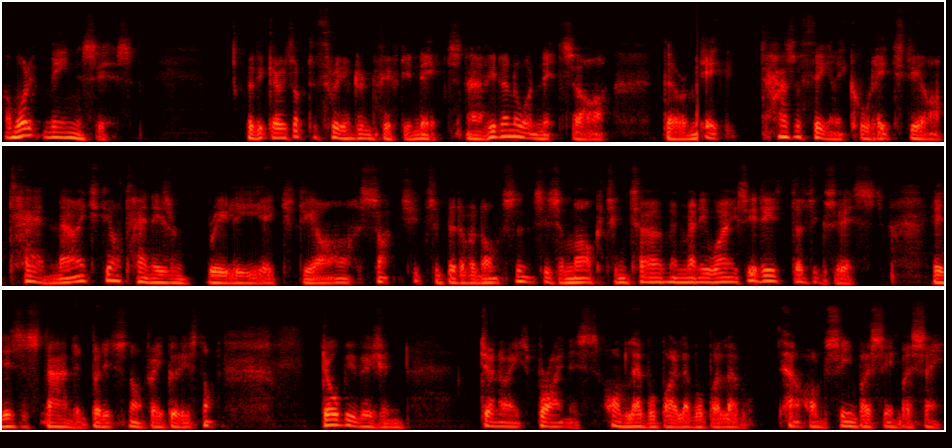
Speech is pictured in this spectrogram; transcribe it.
And what it means is that it goes up to 350 nits. Now, if you don't know what nits are, there are, it has a thing in it called HDR10. Now, HDR10 isn't really HDR as such. It's a bit of a nonsense. It's a marketing term in many ways. It is, does exist. It is a standard, but it's not very good. It's not Dolby Vision generates brightness on level by level by level, uh, on scene by scene by scene.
